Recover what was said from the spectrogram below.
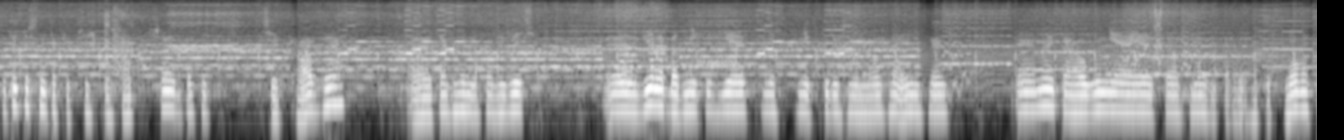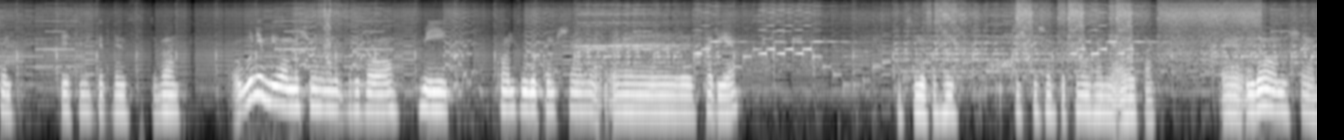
Tutaj też są takie przyspieszacze, dosyć ciekawe, e, tak można powiedzieć. E, wiele badników jest, niektórych nie można uniknąć. E, no i tak, ogólnie to może tak trochę podsumować Sonic Advance 2. Ogólnie miło mi się odgrywało i w końcu dokończyłem e, serię. Tak w sumie trochę przyspieszam podsumowanie, ale tak. E, udało mi się e,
